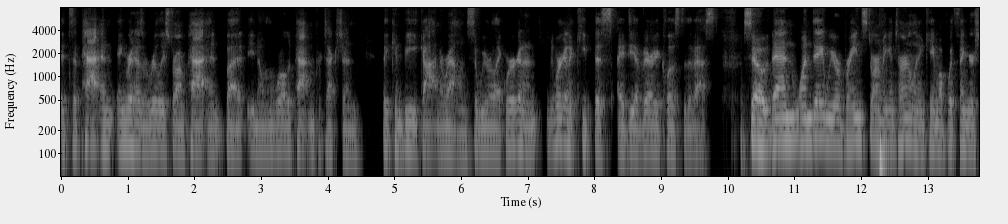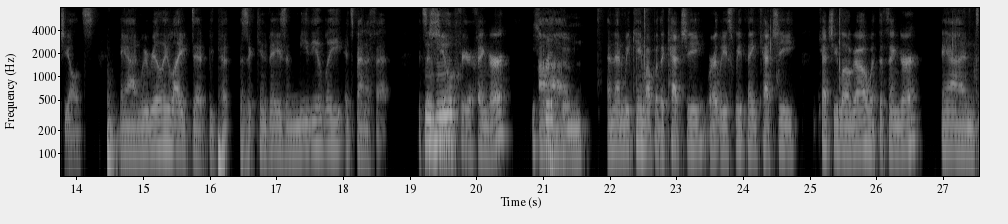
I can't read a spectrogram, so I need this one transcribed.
it's a patent ingrid has a really strong patent but you know in the world of patent protection they can be gotten around. So we were like we're gonna we're gonna keep this idea very close to the vest. So then one day we were brainstorming internally and came up with finger shields and we really liked it because it conveys immediately its benefit. It's a mm-hmm. shield for your finger um, and then we came up with a catchy or at least we think catchy catchy logo with the finger and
